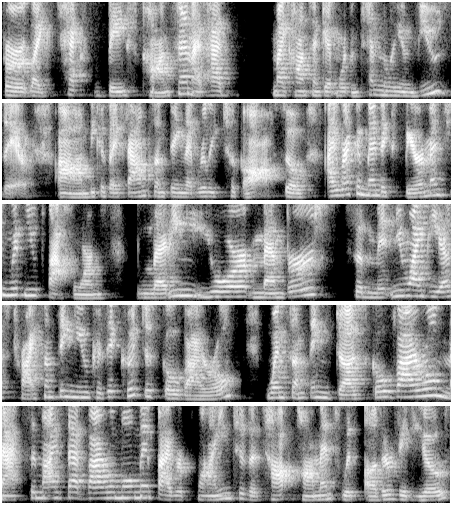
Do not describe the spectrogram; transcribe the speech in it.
for like text-based content. I've had my content get more than 10 million views there um, because I found something that really took off. So I recommend experimenting with new platforms, letting your members submit new ideas, try something new because it could just go viral. When something does go viral, maximize that viral moment by replying to the top comments with other videos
